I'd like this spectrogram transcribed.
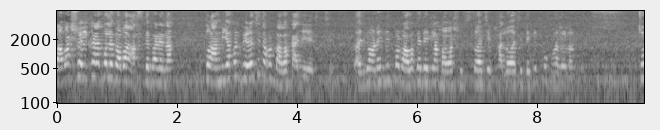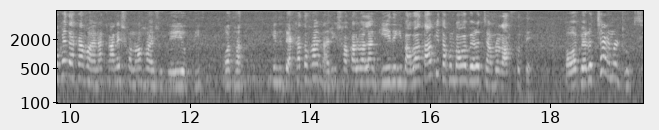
বাবার শরীর খারাপ বলে বাবা আসতে পারে না। তো আমি যখন বেরোচ্ছি, তখন বাবা কাজে যাচ্ছে। তো আজকে অনেকদিন পর বাবাকে দেখলাম, বাবা সুস্থ আছে, ভালো আছে, দেখে খুব ভালো লাগল। চোখে দেখা হয় না, কানে শোনা হয় শুধু এই অবধি কথা। কিন্তু দেখা তো হয় না, আজকে সকালবেলা গিয়ে দেখি বাবা, তাও কি তখন বাবা বেরোচ্ছে আমরা রাস্তাতে। বাবা বেরোচ্ছে আর আমরা ঢুকছি।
